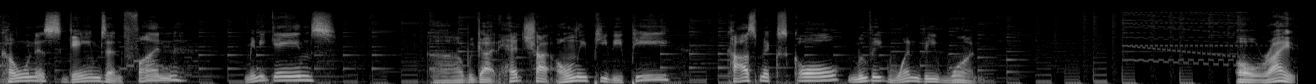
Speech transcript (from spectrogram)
Conus Games and Fun, Mini Games. Uh, we got Headshot Only PvP, Cosmic Skull, Moving 1v1. All right.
